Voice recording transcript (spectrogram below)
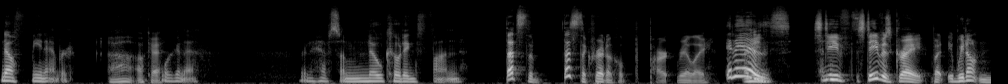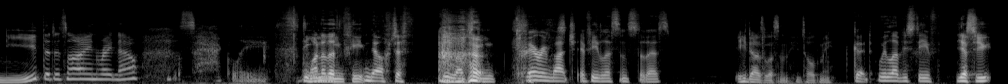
No, me and Amber. Ah, okay. We're gonna gonna have some no coding fun. That's the that's the critical part, really. It is. I mean, Steve Steve is great, but we don't need the design right now. exactly. Steve, One of the he- no, just we love Steve very much. If he listens to this, He does listen. He told me. good. We love you, Steve. Yeah, so you,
